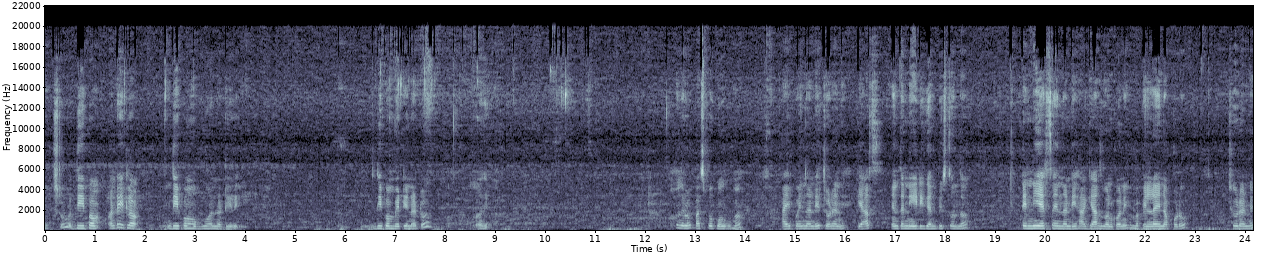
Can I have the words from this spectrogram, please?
నెక్స్ట్ దీపం. అంటే ఇట్లా దీపం ముగ్గు అన్నట్టు ఇది. దీపం పెట్టినట్టు అది. అందులో పసుపు కుంకుమ అయిపోయిందండి. చూడండి గ్యాస్ ఎంత నీట్గా కనిపిస్తుందో. టెన్ ఇయర్స్ అయిందండి ఆ గ్యాస్ కొనుక్కొని మా పెళ్ళైనప్పుడు. చూడండి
